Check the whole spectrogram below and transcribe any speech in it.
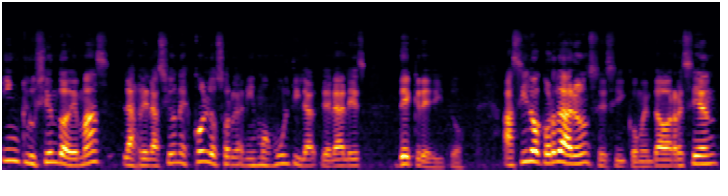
incluyendo además las relaciones con los organismos multilaterales de crédito. Así lo acordaron, Ceci comentaba recién,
